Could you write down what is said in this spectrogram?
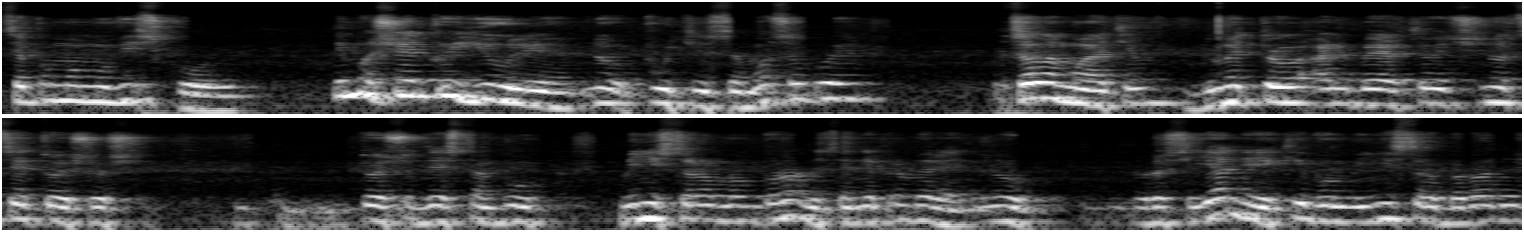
це, по-моєму, військовий, Тимошенко Юлія, ну, Путін, само собою, Соломатів, Дмитро Альбертович, ну це той, що ж, той, що десь там був міністром оборони, це не примирення. Ну, росіяни, який був міністр оборони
